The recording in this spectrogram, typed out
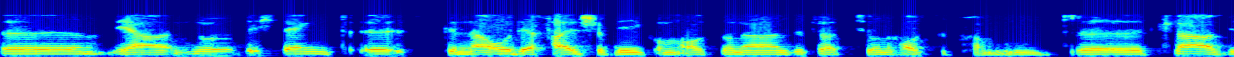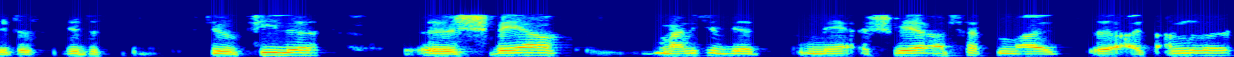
äh, ja nur sich denkt, äh, ist genau der falsche Weg, um aus so einer Situation rauszukommen. Und äh, klar wird es wird es für viele äh, schwer, manche wird mehr schwerer treffen als äh, als andere.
